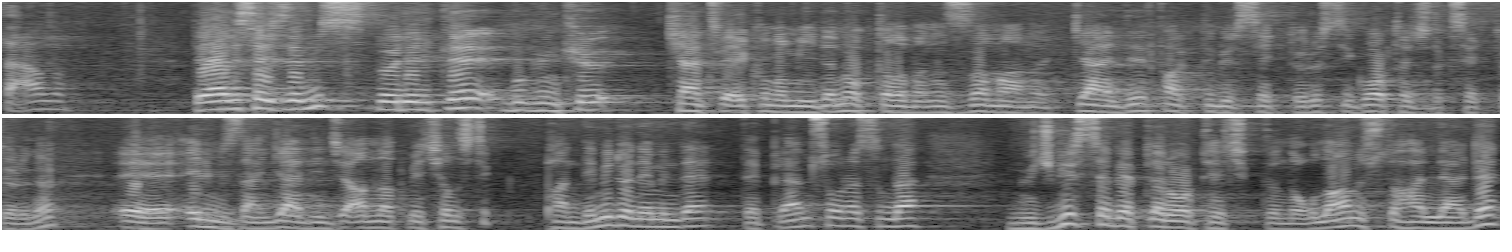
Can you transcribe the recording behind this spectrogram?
Sağ olun. Değerli seyircilerimiz, böylelikle bugünkü kent ve ekonomiyi de noktalamanın zamanı geldi. Farklı bir sektörü, sigortacılık sektörünü e, elimizden geldiğince anlatmaya çalıştık. Pandemi döneminde, deprem sonrasında, mücbir sebepler ortaya çıktığında, olağanüstü hallerde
